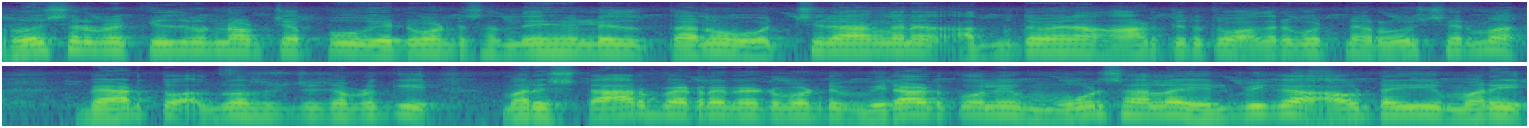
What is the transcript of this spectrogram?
రోహిత్ శర్మ క్రీజులు ఉన్నప్పుడు చెప్పు ఎటువంటి సందేహం లేదు. తను వచ్చి రాగానే అద్భుతమైన ఆడతీరుతో అదరగొట్టిన రోహిత్ శర్మ బ్యాట్తో అద్భుతం సృష్టించినప్పటికీ మరి స్టార్ బ్యాటర్ అయినటువంటి విరాట్ కోహ్లీ మూడు సార్లు అవుట్ అయ్యి మరి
